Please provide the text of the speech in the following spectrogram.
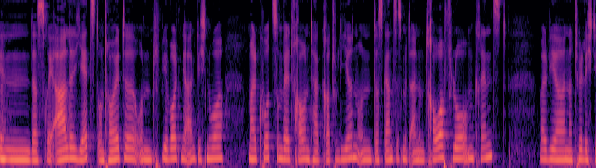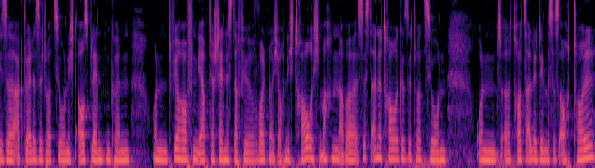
In das reale Jetzt und heute. Und wir wollten ja eigentlich nur mal kurz zum Weltfrauentag gratulieren und das Ganze ist mit einem Trauerflor umkränzt, weil wir natürlich diese aktuelle Situation nicht ausblenden können und wir hoffen, ihr habt Verständnis dafür, wir wollten euch auch nicht traurig machen, aber es ist eine traurige Situation. Und äh, trotz alledem ist es auch toll,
